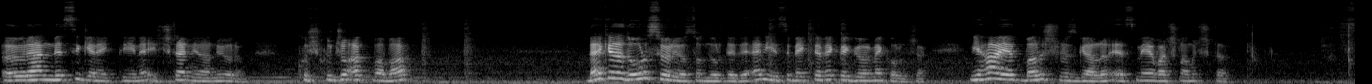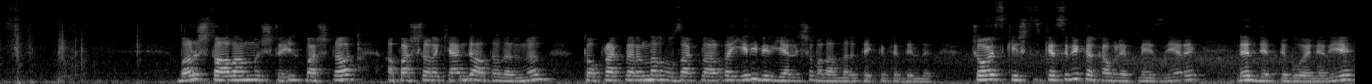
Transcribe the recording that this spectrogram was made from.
öğrenmesi gerektiğine içten inanıyorum. Kuşkucu Akbaba belki de doğru söylüyorsundur dedi. En iyisi beklemek ve görmek olacak. Nihayet barış rüzgarları esmeye başlamıştı. Barış sağlanmıştı. İlk başta Apaçlara kendi atalarının topraklarından uzaklarda yeni bir yerleşim alanları teklif edildi. Choice kes- kesinlikle kabul etmeyiz diyerek reddetti bu öneriyi.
